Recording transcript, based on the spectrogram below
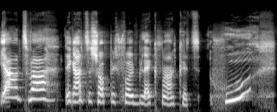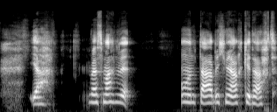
Ja, und zwar, der ganze Shop ist voll Black Markets. Huch. Ja, was machen wir? Und da habe ich mir auch gedacht,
